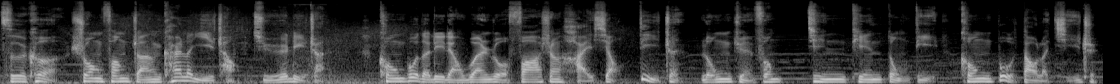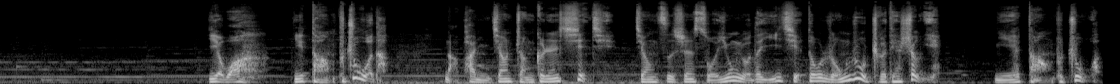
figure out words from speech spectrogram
此刻，双方展开了一场绝力战。恐怖的力量宛若发生海啸、地震、龙卷风，惊天动地，恐怖到了极致。叶王，你挡不住我的，哪怕你将整个人献祭，将自身所拥有的一切都融入遮天圣叶，你也挡不住我，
